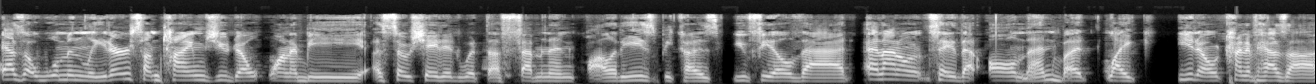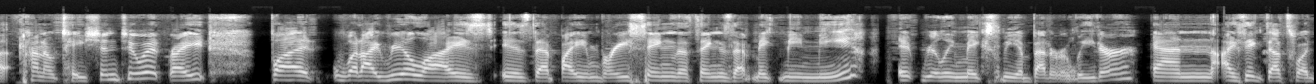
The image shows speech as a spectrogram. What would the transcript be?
as a woman leader, sometimes you don't want to be associated with the feminine qualities because you feel that, and I don't say that all men, but like, you know, it kind of has a connotation to it, right? But what I realized is that by embracing the things that make me me, it really makes me a better leader. And I think that's what,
